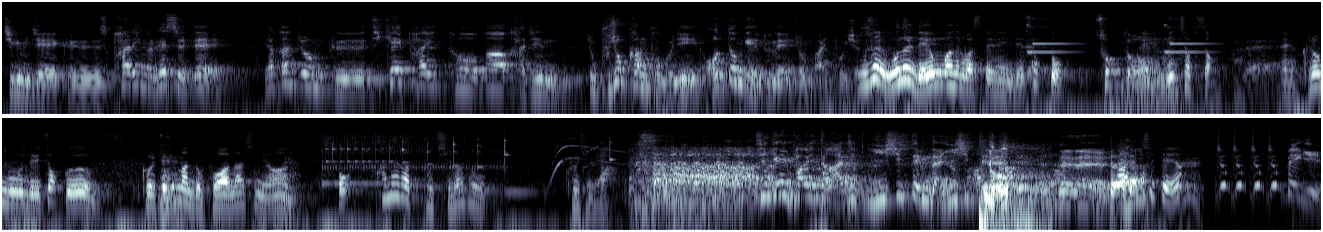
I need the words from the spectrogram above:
지금 이제 그 스파링을 했을 때 약간 좀 그 TK 파이터가 가진 좀 부족한 부분이 어떤 게 눈에 좀 많이 보이셨어요? 우선 오늘 내용만으로 봤을 때는 이제 속도, 속도. 네, 민첩성, 네. 네, 그런 부분들이 조금 그걸 조금만 더 보완하시면 어 하나가 더 지나서 그러신가? TK 파이터 아직 20대입니다. 20대. 네네. 아 20대예요? 쫌쫌쫌쫌 빼기.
